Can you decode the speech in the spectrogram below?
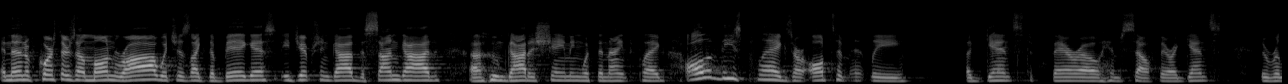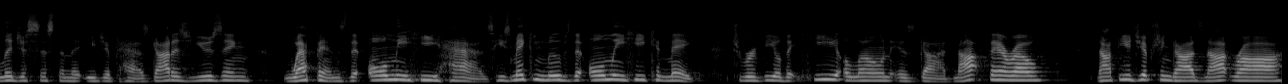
And then, of course, there's Amon Ra, which is like the biggest Egyptian god, the sun god, uh, whom God is shaming with the ninth plague. All of these plagues are ultimately against Pharaoh himself. They're against the religious system that Egypt has. God is using weapons that only He has. He's making moves that only He can make to reveal that He alone is God, not Pharaoh, not the Egyptian gods, not Ra,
